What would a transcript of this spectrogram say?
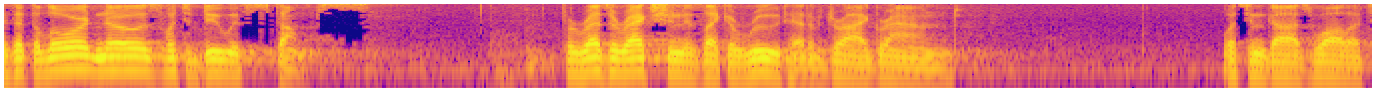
Is that the Lord knows what to do with stumps. For resurrection is like a root out of dry ground. What's in God's wallet?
